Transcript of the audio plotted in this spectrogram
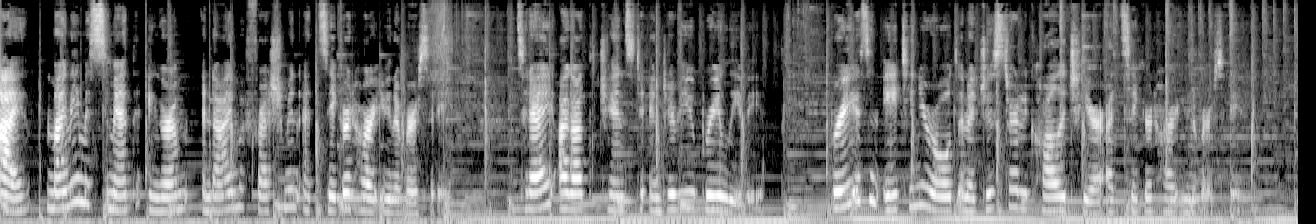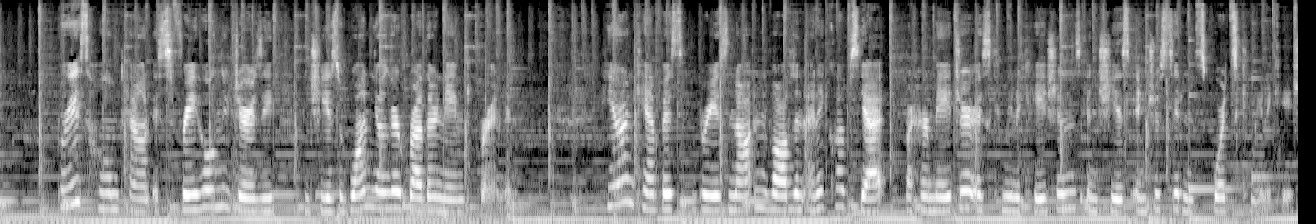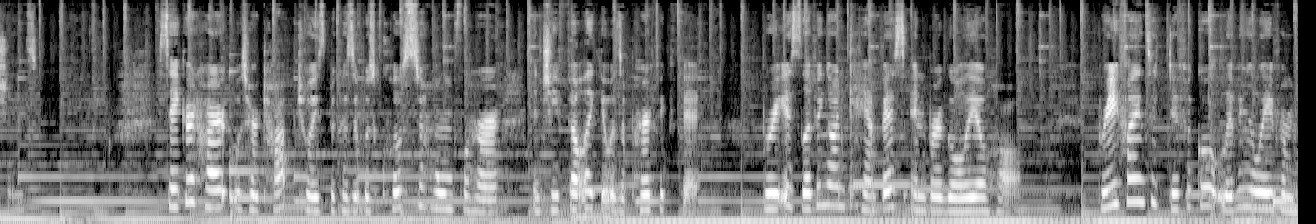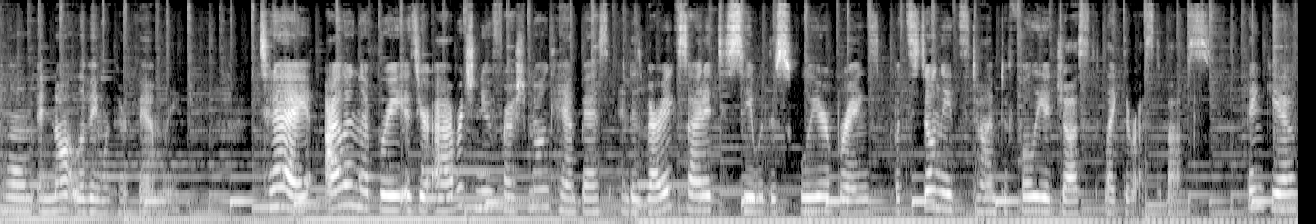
Hi, my name is Samantha Ingram, and I am a freshman at Sacred Heart University. Today, I got the chance to interview Bree Levy. Bree is an 18 year old and had just started college here at Sacred Heart University. Bree's hometown is Freehold, New Jersey, and she has one younger brother named Brandon. Here on campus, Bree is not involved in any clubs yet, but her major is communications and she is interested in sports communications. Sacred Heart was her top choice because it was close to home for her and she felt like it was a perfect fit. Bree is living on campus in Bergoglio Hall. Bree finds it difficult living away from home and not living with her family. Today, I learned that Bree is your average new freshman on campus and is very excited to see what the school year brings, but still needs time to fully adjust like the rest of us. Thank you.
